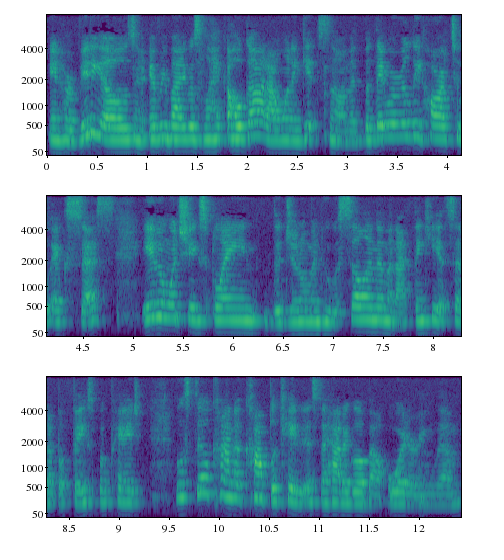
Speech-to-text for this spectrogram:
in her videos and everybody was like, oh God, I want to get some. But they were really hard to access. Even when she explained the gentleman who was selling them, and I think he had set up a Facebook page, it was still kind of complicated as to how to go about ordering them.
